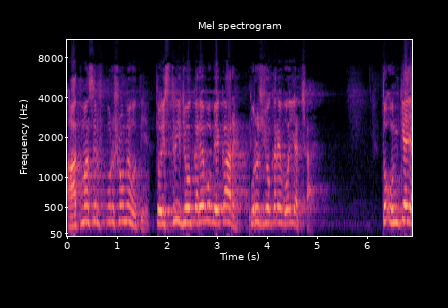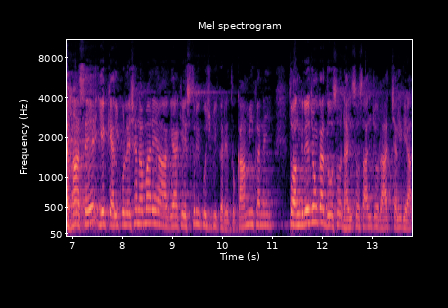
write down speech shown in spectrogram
आत्मा सिर्फ़ पुरुषों में होती है। तो स्त्री जो करे वो बेकार है, पुरुष जो करे वो ही अच्छा है। तो उनके यहाँ से ये कैलकुलेशन हमारे यहाँ आ गया कि स्त्री कुछ भी करे तो काम ही का नहीं। तो अंग्रेज़ों का 200-250 साल जो राज चल गया,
